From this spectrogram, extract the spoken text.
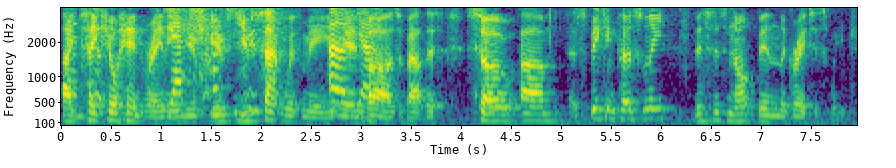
I take so, your hint, Rainey. Yes, you, you, you sat with me uh, in yes. bars about this. So, um, speaking personally, this has not been the greatest week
